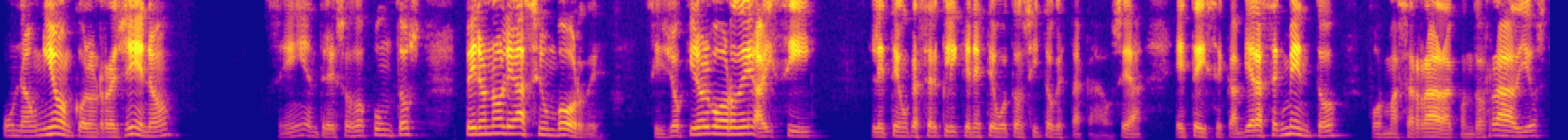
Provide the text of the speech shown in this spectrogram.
una unión con el relleno, ¿sí? Entre esos dos puntos, pero no le hace un borde. Si yo quiero el borde, ahí sí, le tengo que hacer clic en este botoncito que está acá. O sea, este dice cambiar a segmento, forma cerrada con dos radios.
